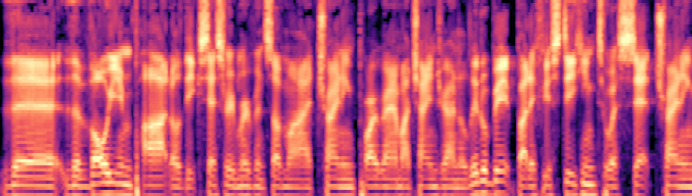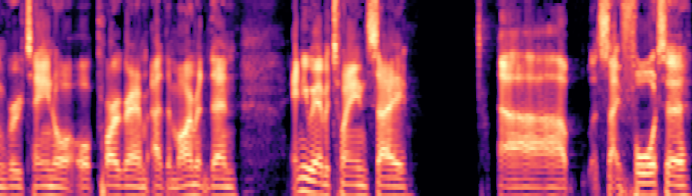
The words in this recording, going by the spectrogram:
the the volume part or the accessory movements of my training program I change around a little bit. But if you're sticking to a set training routine or, or program at the moment, then anywhere between say uh, let's say four to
